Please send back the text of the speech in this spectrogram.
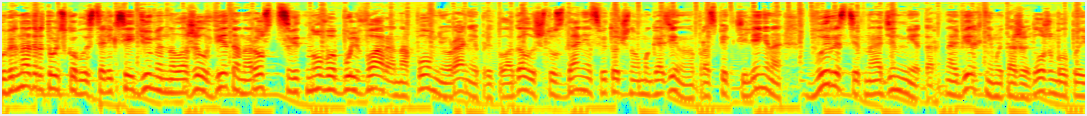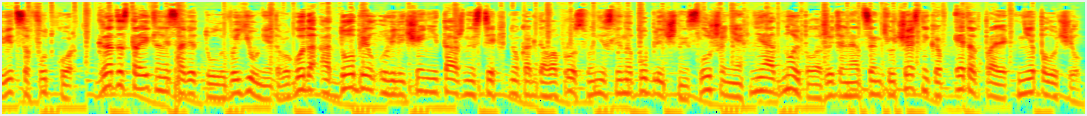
Губернатор Тульской области Алексей Дюмин наложил вето на рост цветного бульвара. Напомню, ранее предполагалось, что здание цветочного магазина на проспекте Ленина вырастет на 1 метр. На верхнем этаже должен был появиться фудкорт. Градостроительный совет Тулы в июне этого года одобрил увеличение этажности, но когда вопрос вынесли на публичные слушания, ни одной положительной оценки участников этот проект не получил.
